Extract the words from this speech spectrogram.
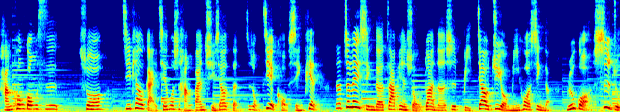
航空公司说机票改签或是航班取消等这种借口行骗，那这类型的诈骗手段呢是比较具有迷惑性的。如果事主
